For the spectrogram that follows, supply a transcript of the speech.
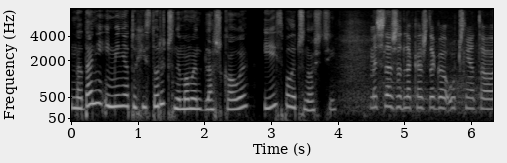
Nadanie imienia to historyczny moment dla szkoły i jej społeczności. Myślę, że dla każdego ucznia to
